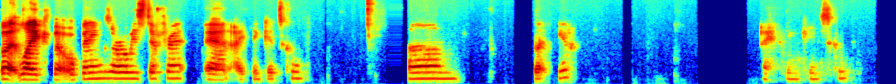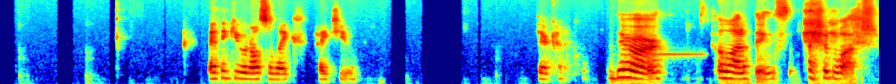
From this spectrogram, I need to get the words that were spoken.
but like the openings are always different, and I think it's cool. Um, but yeah, I think it's cool. I think you would also like Haikyuu. They're kind of cool. There are a lot of things I should watch,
